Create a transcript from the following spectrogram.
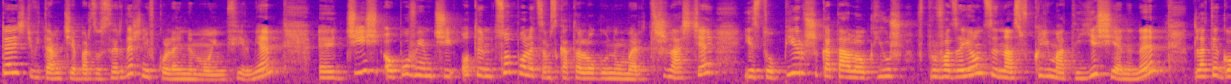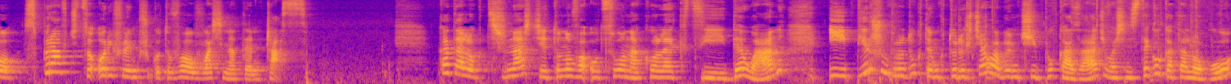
Cześć, witam Cię bardzo serdecznie w kolejnym moim filmie. E, Dziś opowiem Ci o tym, co polecam z katalogu numer 13. Jest to pierwszy katalog już wprowadzający nas w klimat jesienny, dlatego sprawdź, co Oriflame przygotowało właśnie na ten czas. Katalog 13 to nowa odsłona kolekcji The One i pierwszym produktem, który chciałabym Ci pokazać właśnie z tego katalogu,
